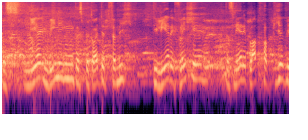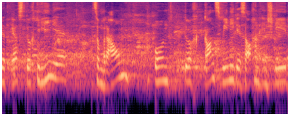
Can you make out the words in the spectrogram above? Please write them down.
Das Leer im Wenigen, das bedeutet für mich, die leere Fläche, das leere Blatt Papier wird erst durch die Linie zum Raum und durch ganz wenige Sachen entsteht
